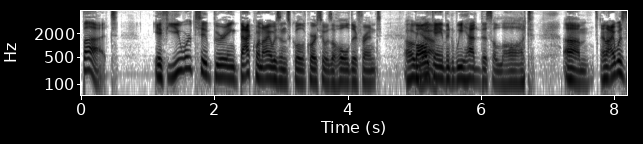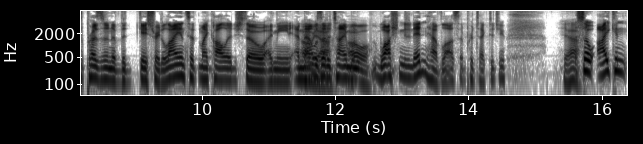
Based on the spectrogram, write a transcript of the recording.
But if you were to bring back when I was in school, of course it was a whole different Oh, ball yeah. game and we had this a lot. Um, and I was the president of the Gay Straight Alliance at my college, so I mean, and that Oh, was at a time when Oh. Washington didn't have laws that protected you. Yeah. So I can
